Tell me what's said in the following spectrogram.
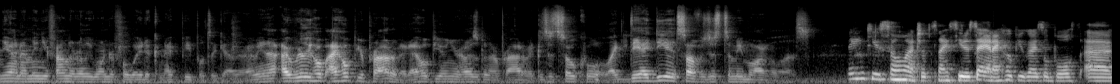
Yeah, and I mean, you found a really wonderful way to connect people together. I mean, I, really hope I hope you're proud of it. I hope you and your husband are proud of it because it's so cool. Like the idea itself is just to me marvelous. Thank you so much. It's nice of you to say, and I hope you guys will both uh,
